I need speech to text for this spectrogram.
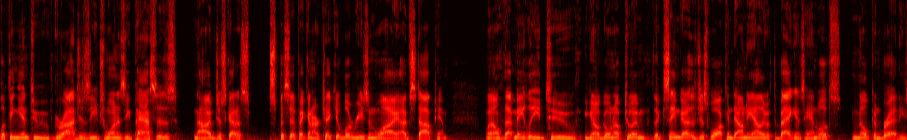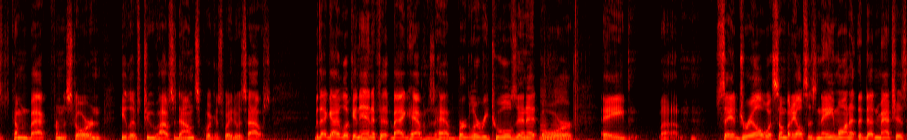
looking into garages each one as he passes, now I've just got a specific and articulable reason why I've stopped him. Well, that may lead to, you know, going up to him, the same guy that's just walking down the alley with the bag in his hand. Well, it's milk and bread. He's coming back from the store and he lives two houses down. It's the quickest way to his house. But that guy looking in, if that bag happens to have burglary tools in it or a uh, say a drill with somebody else's name on it that doesn't match his,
